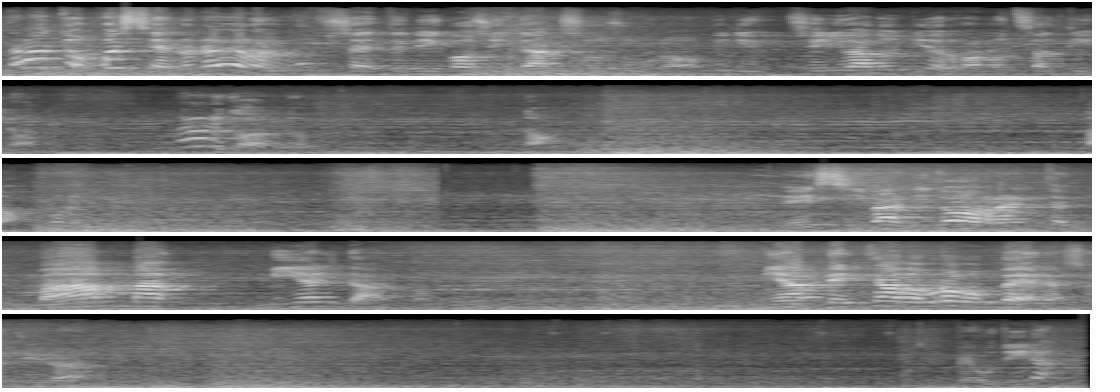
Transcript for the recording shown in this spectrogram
L'altro questi non avevano il moveset dei cosi di Dark Souls 1? Quindi se gli vado dietro fanno un saltino? Me lo ricordo. No. No, non è. E si va di torrent. Mamma mia il danno. Mi ha beccato proprio bene a sto giro, eh. Bevutina.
